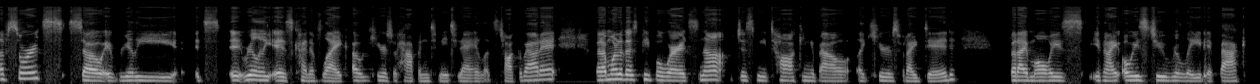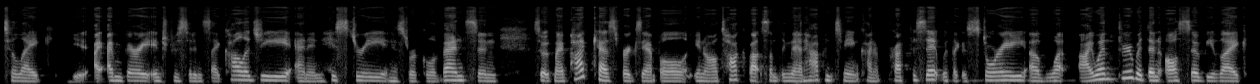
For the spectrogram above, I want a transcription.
of sorts. So it really, it's, it really is kind of like, oh, here's what happened to me today. Let's talk about it. But I'm one of those people where it's not just me talking about like, here's what I did, but I'm always, you know, I always do relate it back to like, I, am very interested in psychology and in history and historical events. And so with my podcast, for example, you know, I'll talk about something that happened to me and kind of preface it with like a story of what I went through, but then also be like,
